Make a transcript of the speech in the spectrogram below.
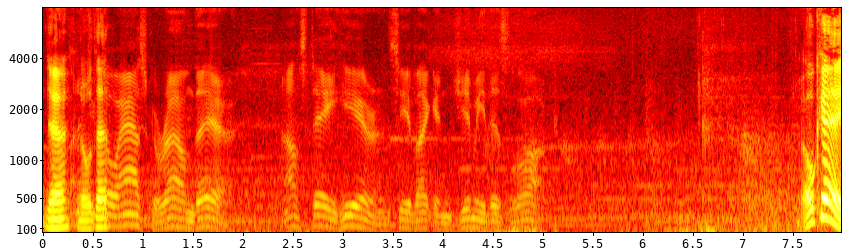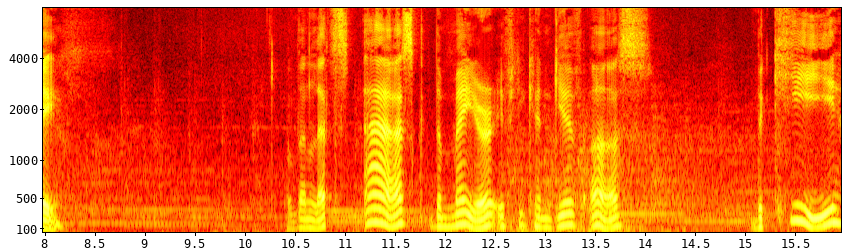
Yeah, know that. go ask around there? I'll stay here and see if I can jimmy this lock. Okay. Well, then let's ask the mayor if he can give us the key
